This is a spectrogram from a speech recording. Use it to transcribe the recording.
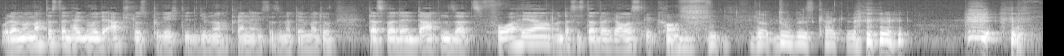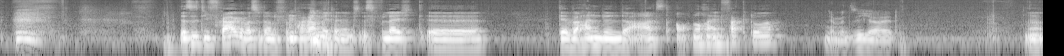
Oder man macht das dann halt nur der Abschlussberichte, die du noch dran hängst. Also nach dem Motto, das war dein Datensatz vorher und das ist dabei rausgekommen. Du bist kacke. Das ist die Frage, was du dann für Parameter nimmst. Ist vielleicht äh, der behandelnde Arzt auch noch ein Faktor? ja, mit Sicherheit. Ja,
